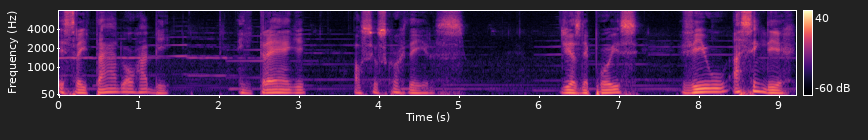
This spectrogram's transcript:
estreitado ao rabi, entregue aos seus cordeiros. Dias depois, viu-o ascender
